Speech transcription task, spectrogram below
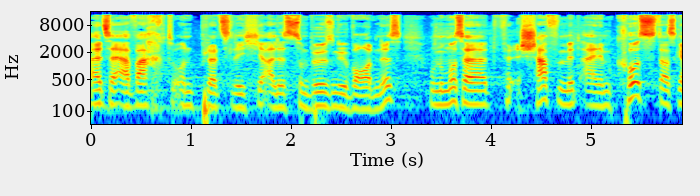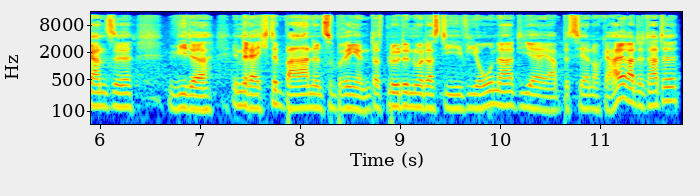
als er erwacht und plötzlich alles zum Bösen geworden ist. Und nun muss er schaffen, mit einem Kuss das Ganze wieder in rechte Bahnen zu bringen. Das Blöde nur, dass die Fiona, die er ja bisher noch geheiratet hatte,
